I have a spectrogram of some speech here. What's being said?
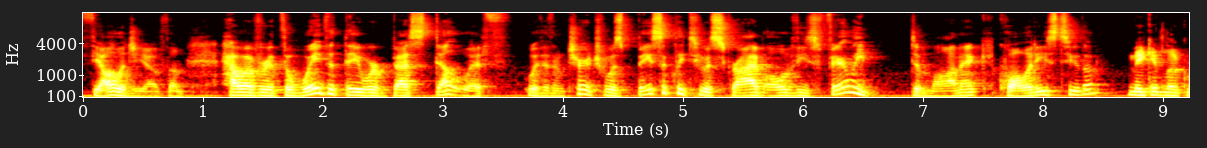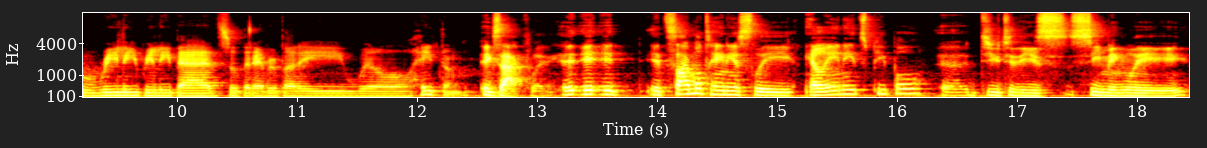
theology of them. However, the way that they were best dealt with within the church was basically to ascribe all of these fairly demonic qualities to them. Make it look really, really bad so that everybody will hate them. Exactly. It, it, it simultaneously alienates people uh, due to these seemingly,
